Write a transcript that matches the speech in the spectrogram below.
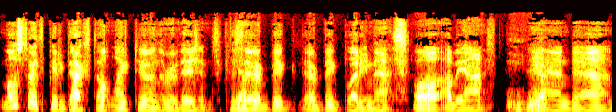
most orthopedic docs don't like doing the revisions because Yeah. they're a big they're a big bloody mess. Oh. I'll, I'll be honest. Yeah. And uh,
